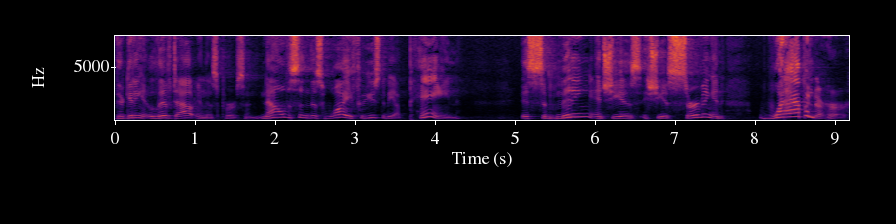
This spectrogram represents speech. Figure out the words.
they're getting it lived out in this person. Now all of a sudden, this wife who used to be a pain is submitting and she is she is serving. And what happened to her?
